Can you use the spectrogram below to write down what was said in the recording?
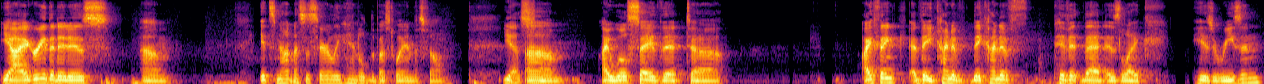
Yeah, I agree that it is. Um, it's not necessarily handled the best way in this film. yes Um, I will say that uh, I think they kind of they kind of pivot that as like his reason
